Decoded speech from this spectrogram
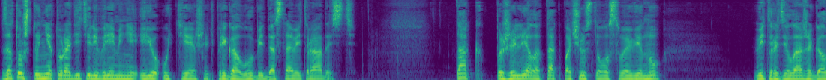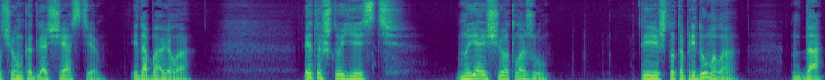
за то, что нет у родителей времени ее утешить, приголубить, доставить радость. Так пожалела, так почувствовала свою вину — ведь родила же голчонка для счастья, и добавила. «Это что есть, но я еще отложу». «Ты что-то придумала?» «Да»,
